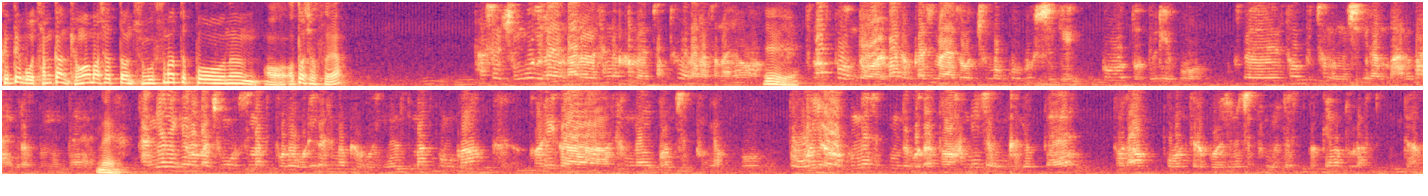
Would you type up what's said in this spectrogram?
그때 뭐 잠깐 경험하셨던 중국 스마트폰은 어, 어떠셨어요? 사실 중국이라는 나라를 생각하면 짝퉁의 나라잖아요. 예, 예. 스마트폰도 얼마 전까지만 해도 주먹 굴국식이고 또 느리고 국내에서 붙여놓는 식이라는 말을 많이 들었었는데 네. 작년에 경험한 중국 스마트폰은 우리가 생각하고 있는 스마트폰과 거리가 상당히 먼 제품이었고 또 오히려 국내 제품들보다 더 합리적인 가격대에 더 나은 퍼포먼스를 보여주는 제품들도 있어서 꽤나 놀랐습니다.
